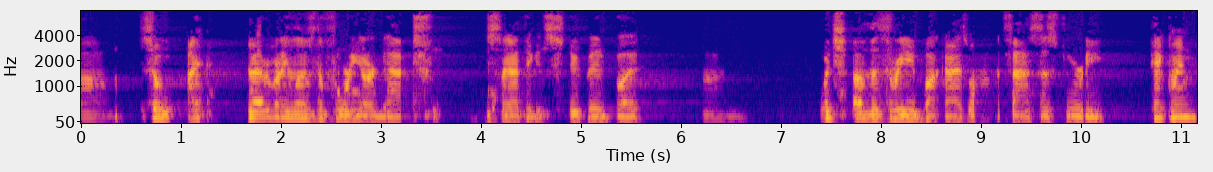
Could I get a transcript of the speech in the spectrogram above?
Um, so I, so everybody loves the forty-yard dash. Honestly, I think it's stupid. But um, which of the three Buckeyes will have the fastest forty? Hickman,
